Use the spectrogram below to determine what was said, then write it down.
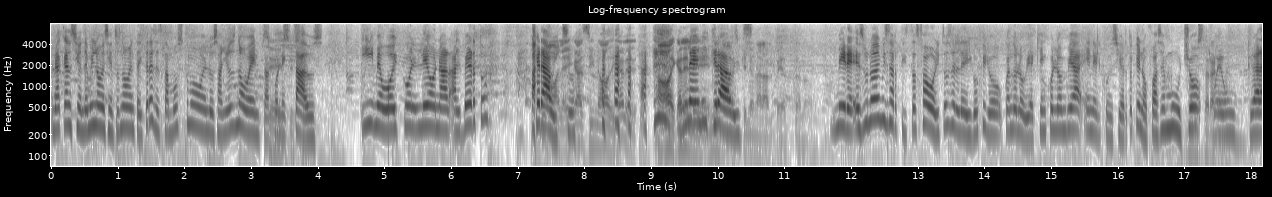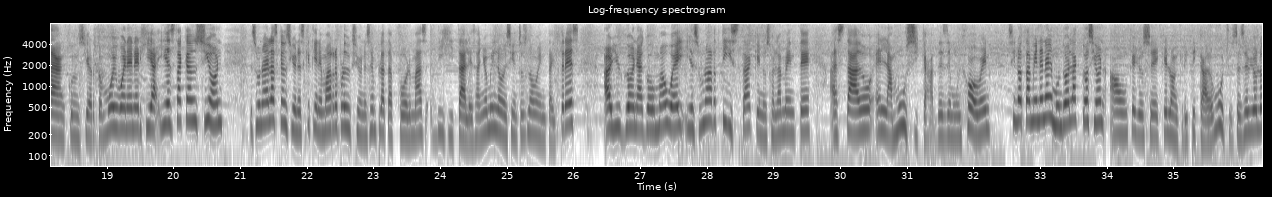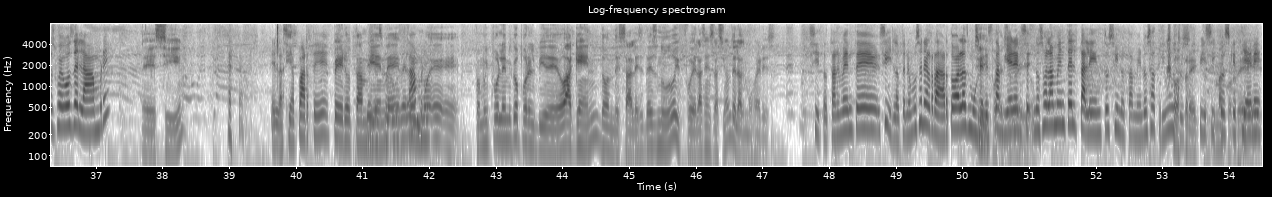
una canción de 1993. Estamos como en los años 90 Sí, sí, conectados. Y me voy con Leonard Alberto No, Kravitz. le diga así, no, dígale. No, dígale Lenny Kravitz. Alberto, no. Mire, es uno de mis artistas favoritos. Le digo que yo cuando lo vi aquí en Colombia en el concierto, que no fue hace mucho, fue Arena. un gran concierto, muy buena energía. Y esta canción es una de las canciones que tiene más reproducciones en plataformas digitales. Año 1993, Are You Gonna Go My Way? Y es un artista que no solamente ha estado en la música desde muy joven, sino también en el mundo de la actuación, aunque yo sé que lo han criticado mucho. ¿Usted se vio los Juegos del Hambre? Eh, sí. Él hacía parte Pero también Juegos eh, del fue, Hambre. muy, eh, fue muy polémico por el video Again, donde sale desnudo y fue la sensación de las mujeres. Sí, totalmente. Sí, lo tenemos en el radar todas las mujeres también. el no solamente el talento, sino también los atributos Correcto, sí me físicos que tiene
